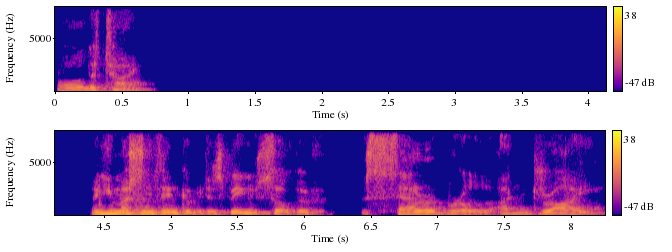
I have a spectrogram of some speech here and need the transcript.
all the time. And you mustn't think of it as being sort of cerebral and dry.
